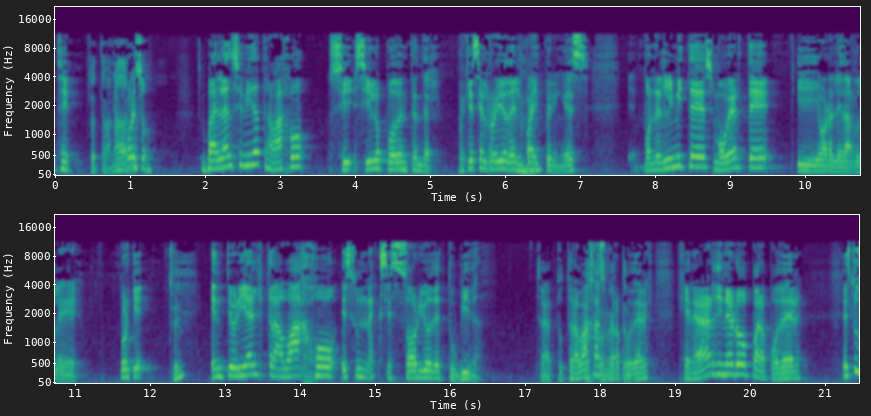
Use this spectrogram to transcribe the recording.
sí. O sea, te van a dar Por eso, balance vida-trabajo, sí, sí lo puedo entender. Porque es el rollo del quiet quitting. Es poner límites, moverte y órale, darle. Porque ¿Sí? En teoría el trabajo es un accesorio de tu vida. O sea, tú trabajas para poder generar dinero, para poder... Esto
